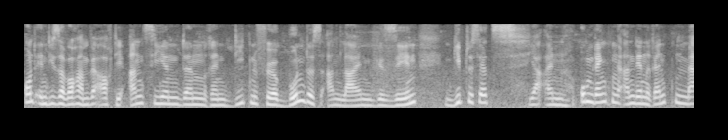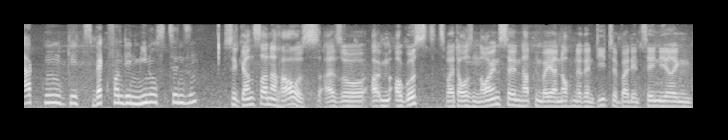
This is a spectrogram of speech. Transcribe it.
Und in dieser Woche haben wir auch die anziehenden Renditen für Bundesanleihen gesehen. Gibt es jetzt ja ein Umdenken an den Rentenmärkten? Geht es weg von den Minuszinsen? Sieht ganz danach aus. Also im August 2019 hatten wir ja noch eine Rendite bei den zehnjährigen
